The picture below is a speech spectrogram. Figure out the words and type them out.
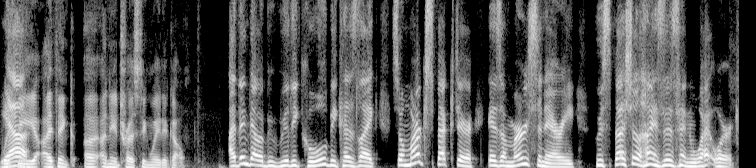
would Yeah. be I think uh, an interesting way to go. I think that would be really cool because, like, so Mark Spector is a mercenary who specializes in wet work.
